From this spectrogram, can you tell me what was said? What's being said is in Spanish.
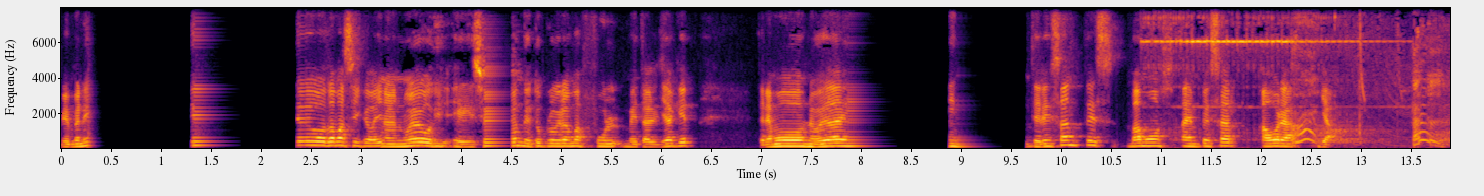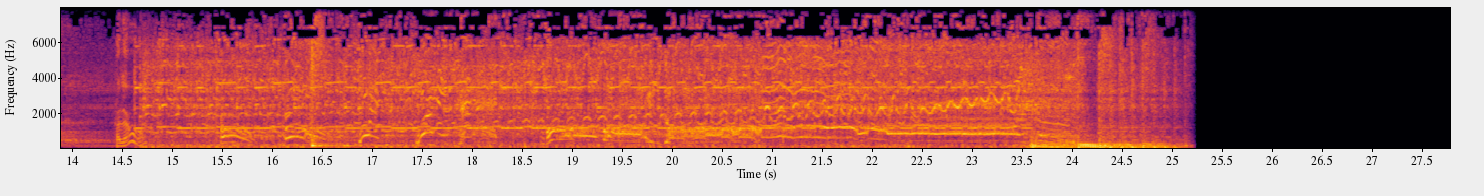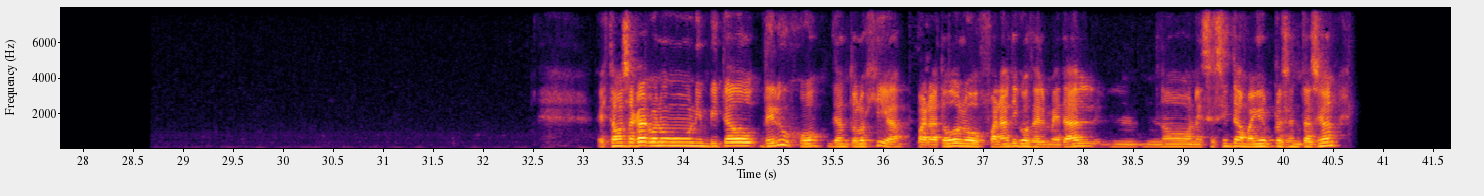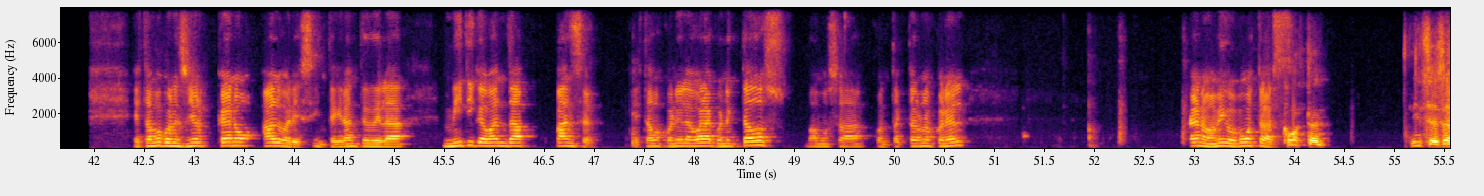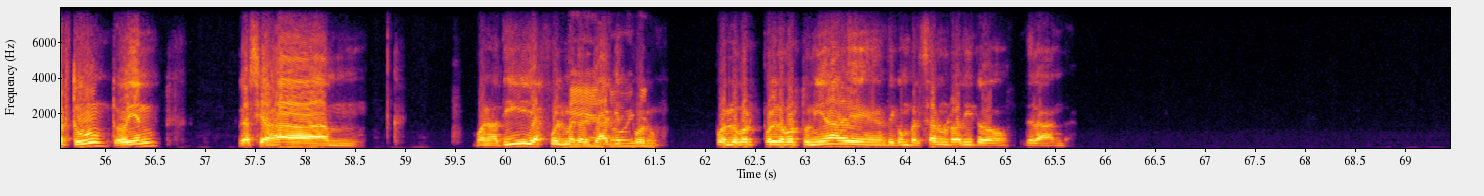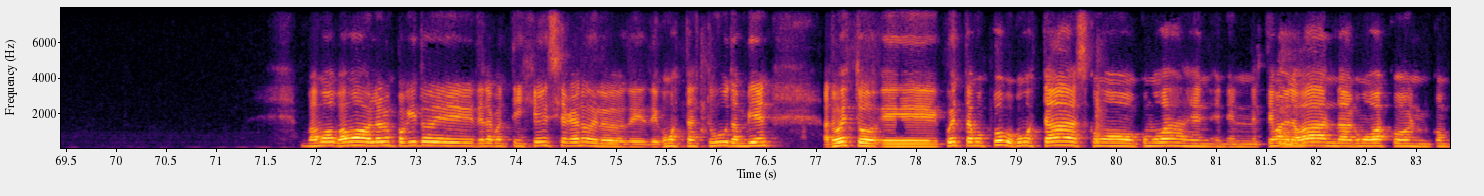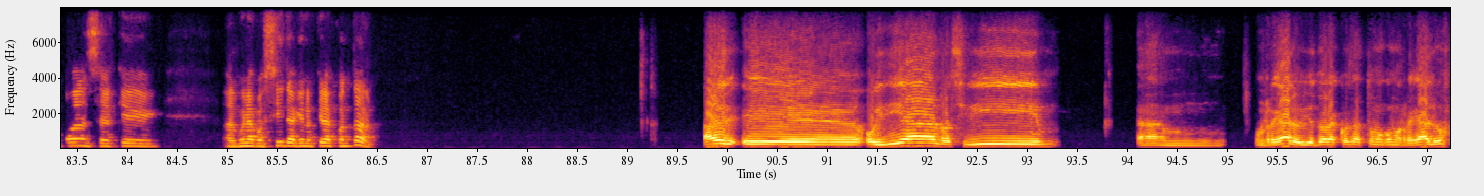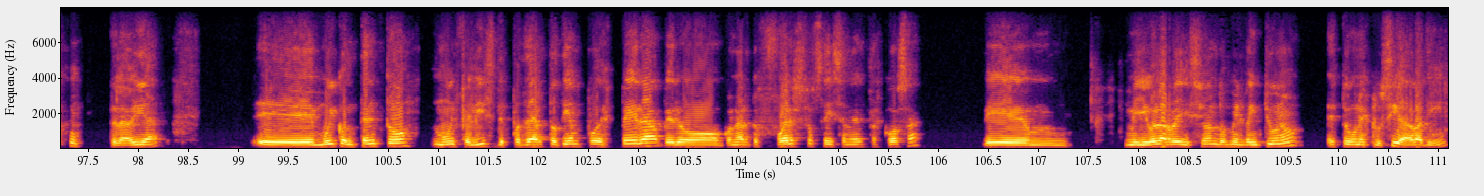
Bienvenido, damas y caballeros, a una nueva edición de tu programa Full Metal Jacket. Tenemos novedades interesantes. Vamos a empezar ahora ya. Estamos acá con un invitado de lujo, de antología. Para todos los fanáticos del metal, no necesita mayor presentación. Estamos con el señor Cano Álvarez, integrante de la mítica banda Panzer. Estamos con él ahora conectados. Vamos a contactarnos con él. Cano, amigo, ¿cómo estás? ¿Cómo están? Bien, César, ¿tú? ¿Todo bien? Gracias a, mm, bueno, a ti y a Full Metal Jacket por, por, la oportunidad de, conversar un ratito de la banda. Vamos, vamos a hablar un poquito de, la contingencia, acá, de, cómo estás tú también. A todo esto, eh, cuéntame un poco, ¿cómo estás? ¿Cómo, cómo vas en, el tema de la banda? ¿Cómo vas con, con Panzer? ¿Qué, ¿Alguna cosita que nos quieras contar? A ver, eh, hoy día recibí un regalo, yo todas las cosas tomo como regalo de la vida. Eh, muy contento, muy feliz después de harto tiempo de espera, pero con harto esfuerzo se dicen estas cosas. Eh, me llegó la reedición 2021, esto es una exclusiva para ti,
